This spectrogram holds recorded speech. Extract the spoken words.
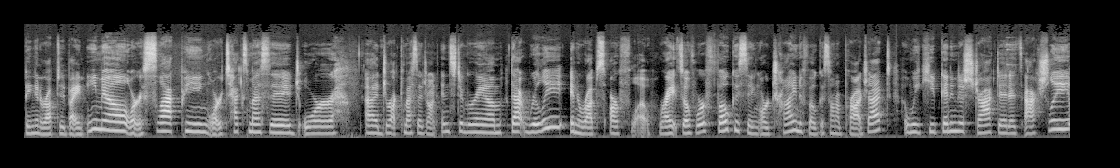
being interrupted by an email or a Slack ping or a text message or a direct message on Instagram, that really interrupts our flow, right? So if we're focusing or trying to focus on a project and we keep getting distracted, it's actually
